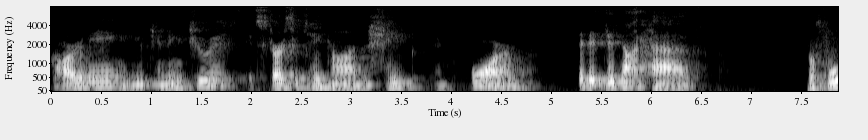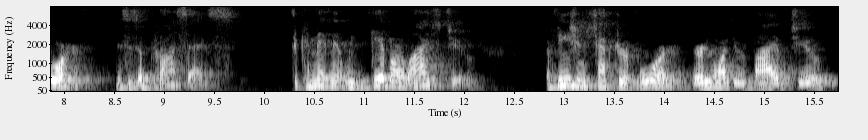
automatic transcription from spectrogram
gardening, and you tending to it, it starts to take on the shape and form that it did not have before. This is a process. It's a commitment we give our lives to. Ephesians chapter 4, 31 through 5, 2.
